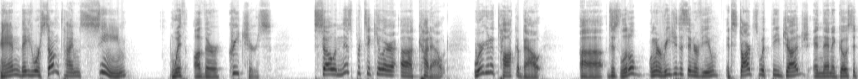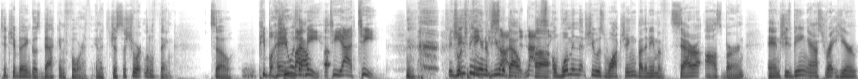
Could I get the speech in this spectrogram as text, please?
And they were sometimes seen with other creatures. So in this particular uh, cutout, we're going to talk about uh, this little. I'm going to read you this interview. It starts with the judge, and then it goes to Tituba and goes back and forth, and it's just a short little thing. So People hang by out, me. uh, T I T. She's being interviewed about uh, a woman that she was watching by the name of Sarah Osborne, And she's being asked right here,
